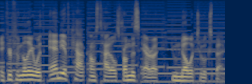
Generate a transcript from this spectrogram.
if you're familiar with any of Capcom's titles from this era, you know what to expect.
